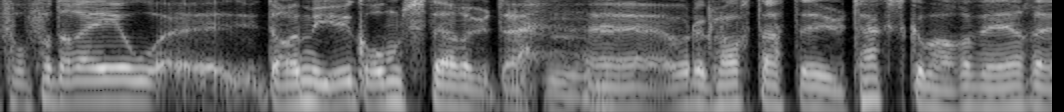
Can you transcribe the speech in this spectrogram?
for, for det er jo eh, der er mye grums der ute. Eh, og det er klart at eh, utakt skal bare være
